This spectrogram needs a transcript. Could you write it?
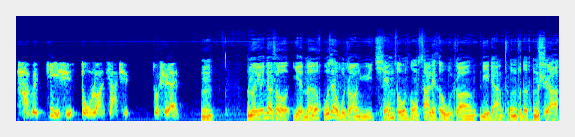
还会继续动乱下去。主持人，嗯。那么，袁教授，也门胡塞武装与前总统萨利赫武装力量冲突的同时啊，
